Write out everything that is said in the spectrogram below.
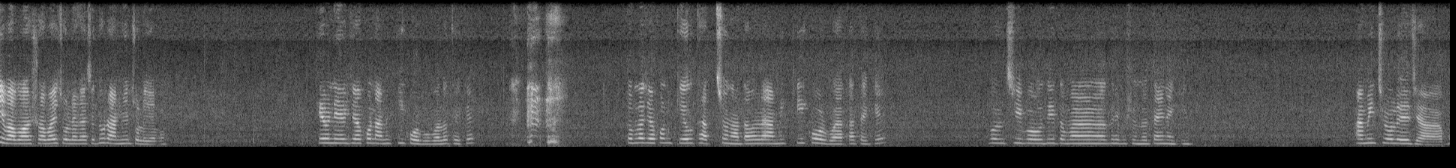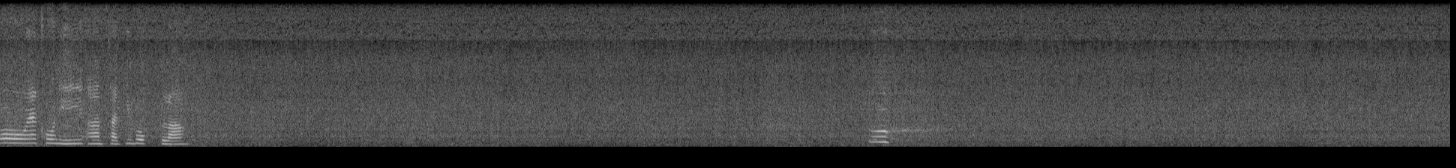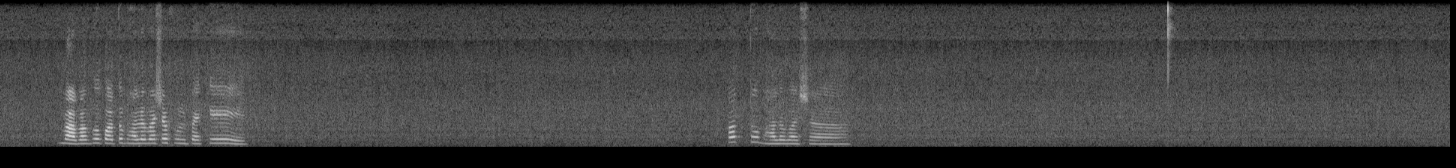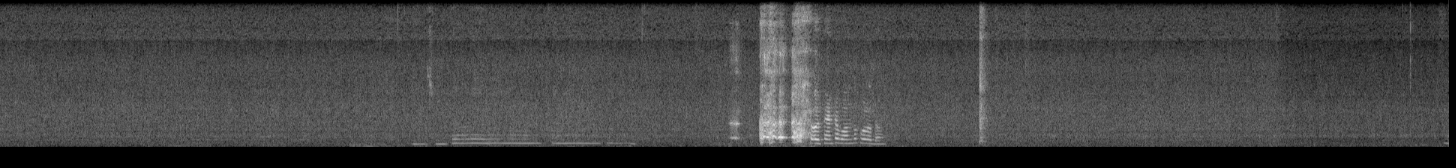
এ বাবা, সবাই চলে গেছে। দূর, আমিও চলে যাব। কেউ নেই, যখন আমি কি করব বলো থেকে? তোমরা যখন কেউ থাকছো না, তাহলে আমি কি করব একা থেকে? বলছি, বৌদি, তোমার হেবি সুন্দর, তাই নাকি? আমি চলে যাব, এখনই আর থাকি বকলা বাবা গো কত ভালোবাসা ফুল প্যাকেট। কত ভালোবাসা। ফ্যানটা বন্ধ করে দাও।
